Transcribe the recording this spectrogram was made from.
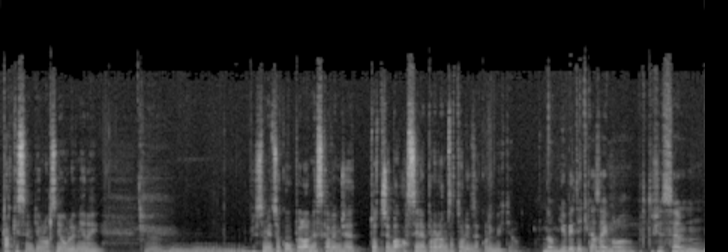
taky jsem tím vlastně ovlivněný že jsem něco koupil a dneska vím, že to třeba asi neprodám za tolik, za kolik bych chtěl. No mě by teďka zajímalo, protože jsem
